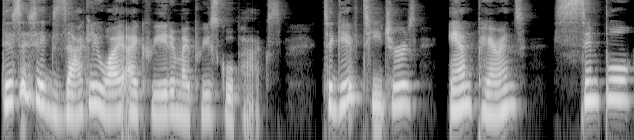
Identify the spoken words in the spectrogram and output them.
This is exactly why I created my preschool packs to give teachers and parents simple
